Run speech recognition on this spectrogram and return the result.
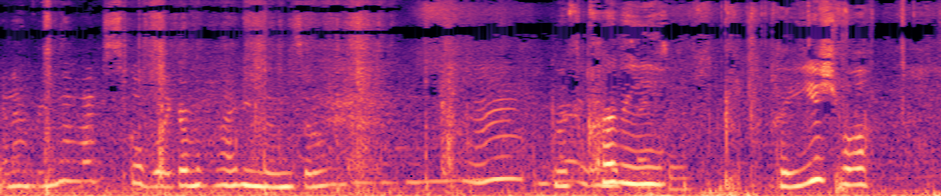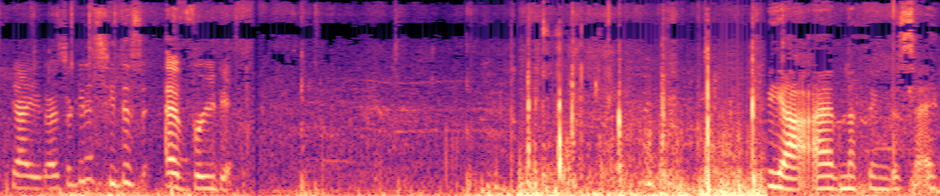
And I'm bringing them back to school, but like I'm hiding them, so. with Chloe, per usual. Yeah, you guys are gonna see this every day. Yeah, I have nothing to say.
